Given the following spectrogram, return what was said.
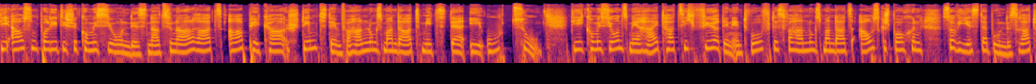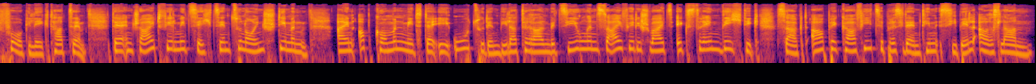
Die Außenpolitische Kommission des Nationalrats APK stimmt dem Verhandlungsmandat mit der EU zu. Die Kommissionsmehrheit hat sich für den Entwurf des Verhandlungsmandats ausgesprochen, so wie es der Bundesrat vorgelegt hatte. Der Entscheid fiel mit 16 zu 9 Stimmen. Ein Abkommen mit der EU zu den bilateralen Beziehungen sei für die Schweiz extrem wichtig, sagt APK-Vizepräsidentin Sibel Arslan.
